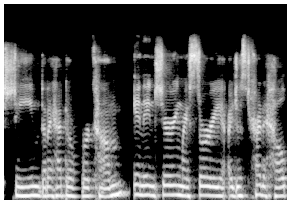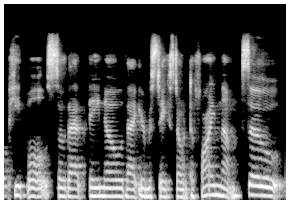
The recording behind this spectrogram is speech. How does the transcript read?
shame that i had to overcome and in sharing my story i just try to help people so that they know that your mistakes don't define them so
